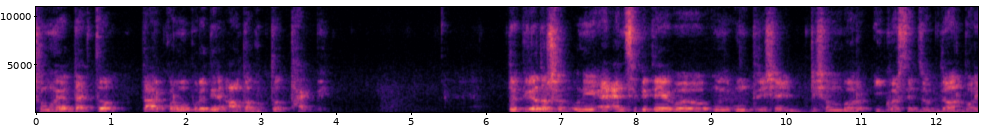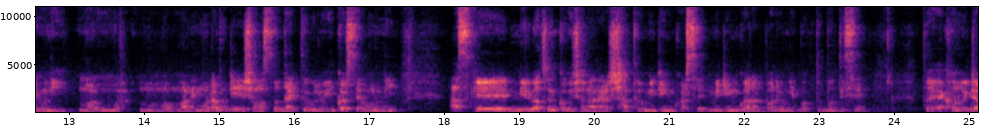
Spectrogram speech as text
সমূহের দায়িত্ব তার কর্মপরিধির আওতাভুক্ত থাকবে। তো প্রিয় দর্শক, উনি এনসিপিতে উনত্রিশে ডিসেম্বর ই করছে, যোগ দেওয়ার পরে উনি মানে মোটামুটি এই সমস্ত দায়িত্বগুলো ই করছে এবং উনি আজকে নির্বাচন কমিশনারের সাথেও মিটিং করছে। মিটিং করার পরে উনি বক্তব্য দিছে। তো এখন ওইটা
